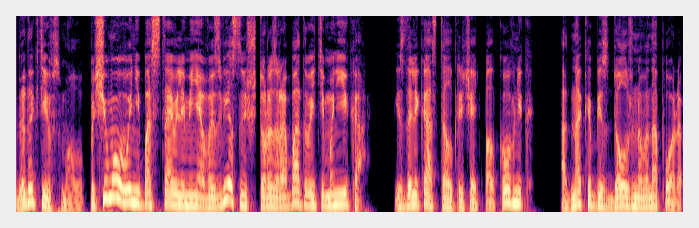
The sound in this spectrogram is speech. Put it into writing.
«Детектив Смол, почему вы не поставили меня в известность, что разрабатываете маньяка?» Издалека стал кричать полковник, однако без должного напора.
